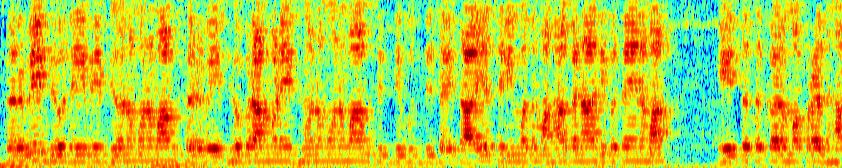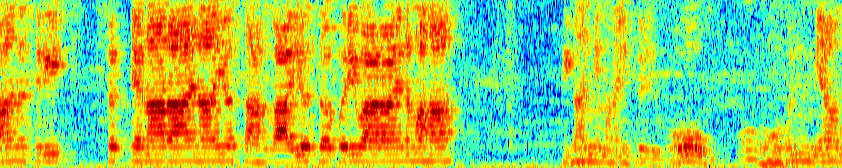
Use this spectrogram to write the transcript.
सर्वेभ्यो देवेभ्यो नमो नमाम सर्वेभ्यो ब्राह्मणेभ्यो नमो नमाम सिद्धिबुद्धिसहिताय श्रीमद्महागणाधिपतये नमः. एतत् कर्म प्रधान श्री सत्यनारायणाय सांगाय सपरिवाराय नमः. तिघांनी म्हणायचंय ओम पुण्यम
